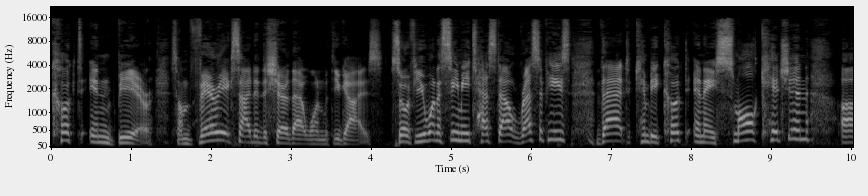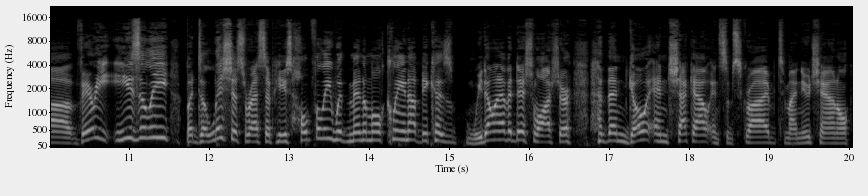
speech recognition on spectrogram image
cooked in beer. So I'm very excited to share that one with you guys. So if you want to see me test out recipes that can be cooked in a small kitchen, uh, very easily, but delicious recipes, hopefully with minimal cleanup because we don't have a dishwasher, then go and check out and subscribe to my new channel,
